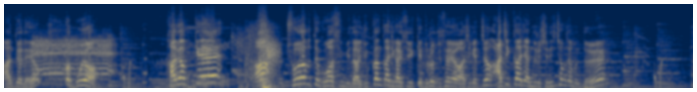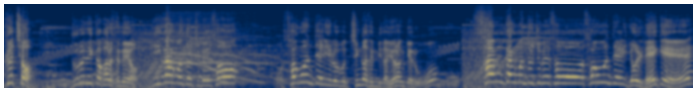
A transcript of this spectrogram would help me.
안 되네요? 아 뭐야? 가볍게. 아 좋아요 버튼 고맙습니다. 6강까지 갈 수 있게 눌러주세요. 아시겠죠? 아직까지 안 누르신 시청자분들. 그렇죠? 누르니까 바로 되네요. 2강 만들어주면서 어, 성원 젤리 여러분 증가됩니다. 11개로 3강 만들어주면서 성원젤 14개.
